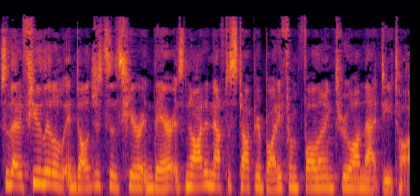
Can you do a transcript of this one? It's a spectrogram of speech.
So that a few little indulgences here and there is not enough to stop your body from following through on that detox,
